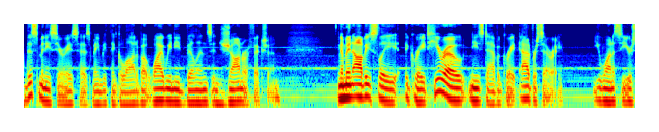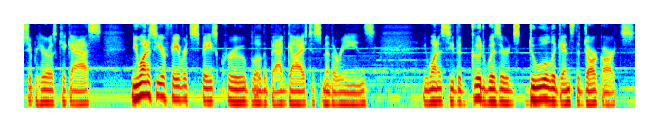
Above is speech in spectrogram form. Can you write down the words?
This miniseries has made me think a lot about why we need villains in genre fiction. I mean, obviously, a great hero needs to have a great adversary. You want to see your superheroes kick ass. You want to see your favorite space crew blow the bad guys to smithereens. You want to see the good wizards duel against the dark arts.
